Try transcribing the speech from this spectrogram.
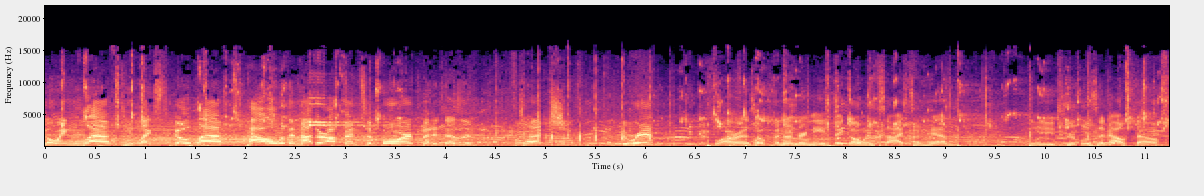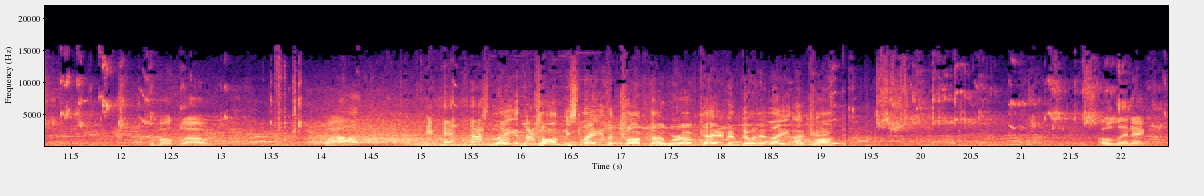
going left. He likes to go left. Powell with another offensive board, but it doesn't touch the rim. Flores open underneath. They go inside to him. He dribbles it out though. Caboclo. Well. it's late in the clock. It's late in the clock though. We're okay with him doing it late in the Okay. clock. Olynyk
